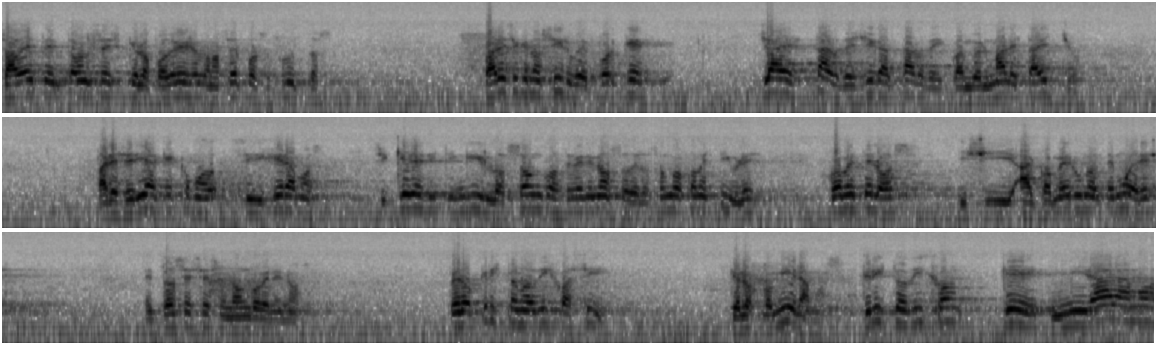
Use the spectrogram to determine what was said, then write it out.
Sabed entonces que los podréis reconocer por sus frutos. Parece que no sirve porque ya es tarde, llega tarde, cuando el mal está hecho. Parecería que es como si dijéramos, si quieres distinguir los hongos venenosos de los hongos comestibles, cómetelos y si al comer uno te mueres, entonces es un hongo venenoso. Pero Cristo no dijo así, que los comiéramos. Cristo dijo que miráramos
